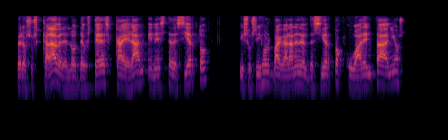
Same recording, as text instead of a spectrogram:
Pero sus cadáveres, los de ustedes, caerán en este desierto y sus hijos vagarán en el desierto 40 años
